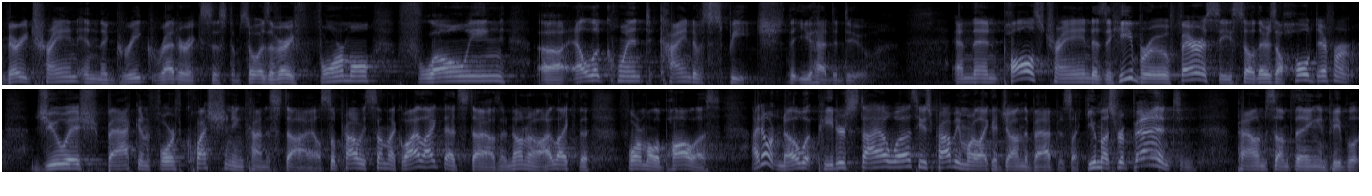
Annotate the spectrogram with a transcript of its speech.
very trained in the greek rhetoric system so it was a very formal flowing uh, eloquent kind of speech that you had to do. And then Paul's trained as a Hebrew Pharisee, so there's a whole different Jewish back and forth questioning kind of style. So probably some like, well, I like that style. So, no, no, I like the formal Apollos. I don't know what Peter's style was. He was probably more like a John the Baptist, like, you must repent and pound something, and people,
